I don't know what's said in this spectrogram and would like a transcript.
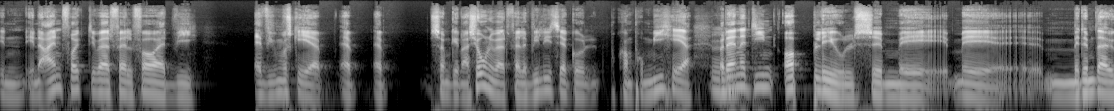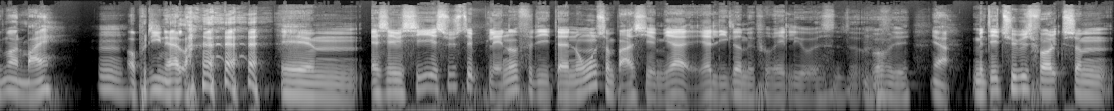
en, en egen frygt i hvert fald for, at vi, at vi måske er, er, er som generation i hvert fald er villige til at gå på kompromis her. Mm. Hvordan er din oplevelse med, med, med dem, der er yngre end mig, mm. og på din alder? øhm, altså jeg vil sige, jeg synes det er blandet, fordi der er nogen, som bare siger, at jeg, jeg er ligeglad med privatliv. Altså, mm. Hvorfor det? Ja. Men det er typisk folk, som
